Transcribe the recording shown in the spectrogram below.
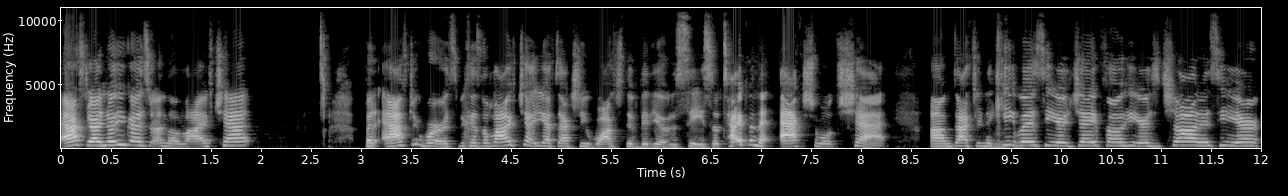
after i know you guys are on the live chat but afterwards, because the live chat, you have to actually watch the video to see. So type in the actual chat. Um, Dr. Mhm. Nakiba is here. JFO here. is- Sean is here.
